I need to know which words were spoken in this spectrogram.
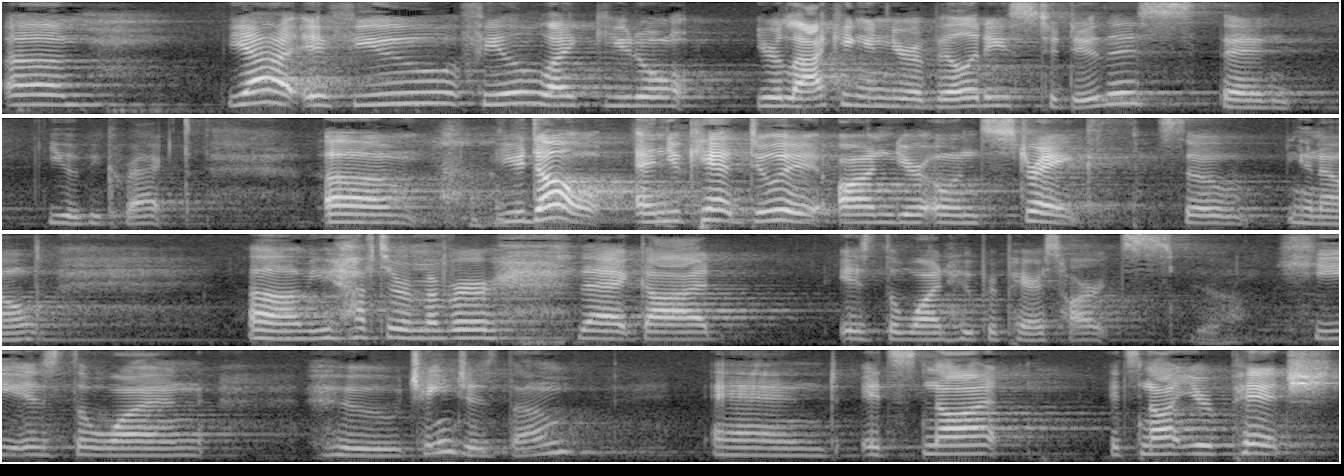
Um, yeah, if you feel like you don't, you're lacking in your abilities to do this, then you would be correct. Um, you don't, and you can't do it on your own strength. So, you know, um, you have to remember that God is the one who prepares hearts. Yeah. He is the one who changes them, and it's not it's not your pitch,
